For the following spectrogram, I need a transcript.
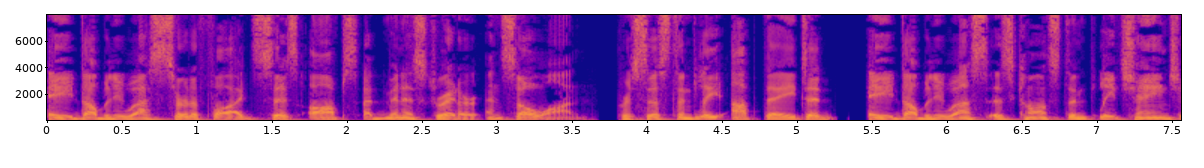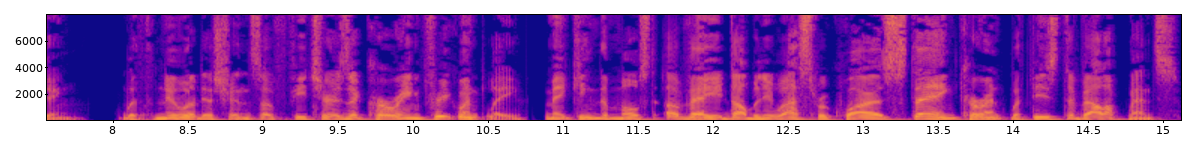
AWS Certified SysOps Administrator and so on. Persistently updated, AWS is constantly changing with new additions of features occurring frequently. Making the most of AWS requires staying current with these developments.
